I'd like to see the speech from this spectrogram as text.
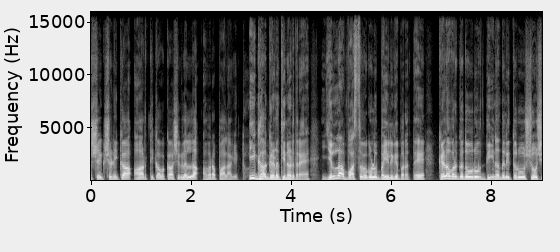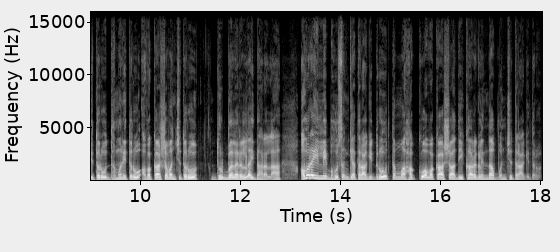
ಶೈಕ್ಷಣಿಕ, ಆರ್ಥಿಕ ಅವಕಾಶಗಳೆಲ್ಲ ಅವರ ಪಾಲಾಗಿತ್ತು. ಈಗ ಗಣತಿ ನಡೆದರೆ ಎಲ್ಲ ವಾಸ್ತವಗಳು ಬಯಲಿಗೆ ಬರುತ್ತೆ. ಕೆಳವರ್ಗದವರು, ದೀನದಲಿತರು, ಶೋಷಿತರು ಧಮನಿತರು ಅವಕಾಶ ವಂಚಿತರು ದುರ್ಬಲರೆಲ್ಲ ಇದ್ದಾರಲ್ಲ. ಅವರೇ ಇಲ್ಲಿ ಬಹುಸಂಖ್ಯಾತರಾಗಿದ್ದರು ತಮ್ಮ ಹಕ್ಕು, ಅವಕಾಶ, ಅಧಿಕಾರಗಳಿಂದ ವಂಚಿತರಾಗಿದ್ದರು.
